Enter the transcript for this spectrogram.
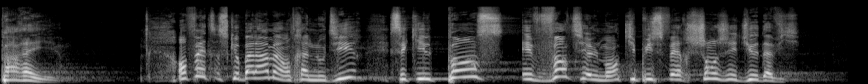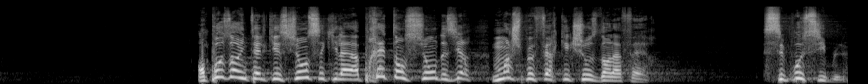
pareille En fait, ce que Balaam est en train de nous dire, c'est qu'il pense éventuellement qu'il puisse faire changer Dieu d'avis. En posant une telle question, c'est qu'il a la prétention de dire, moi je peux faire quelque chose dans l'affaire. C'est possible.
